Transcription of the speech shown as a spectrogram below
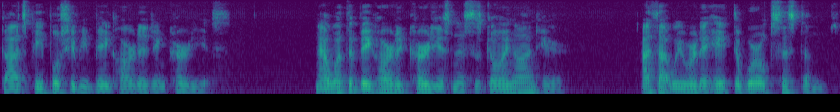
God's people should be big hearted and courteous. Now, what the big hearted courteousness is going on here? I thought we were to hate the world systems,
